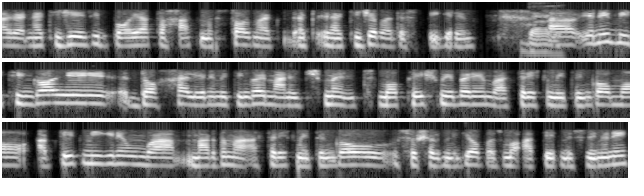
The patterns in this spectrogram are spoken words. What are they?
اگر نتیجه ازی باید تا ختم سال نتیجه به دست بگیریم. بله. یعنی میتینگ های داخل یعنی میتینگ های management ما پیش می‌بریم و از طریق میتینگ ها ما update می‌گیریم و مردم از طریق میتینگ ها و social media باز ما update میتیم یعنی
